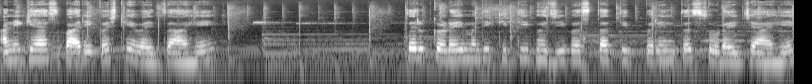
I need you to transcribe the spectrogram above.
आणि गॅस बारीकच ठेवायचा आहे. तर कढईमध्ये किती भजी बसतात तिथपर्यंतच सोडायचे आहेत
